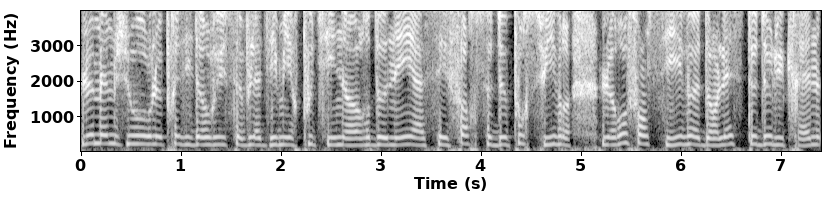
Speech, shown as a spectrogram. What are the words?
Le même jour, le président russe Vladimir Poutine a ordonné à ses forces de poursuivre leur offensive dans l'est de l'Ukraine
